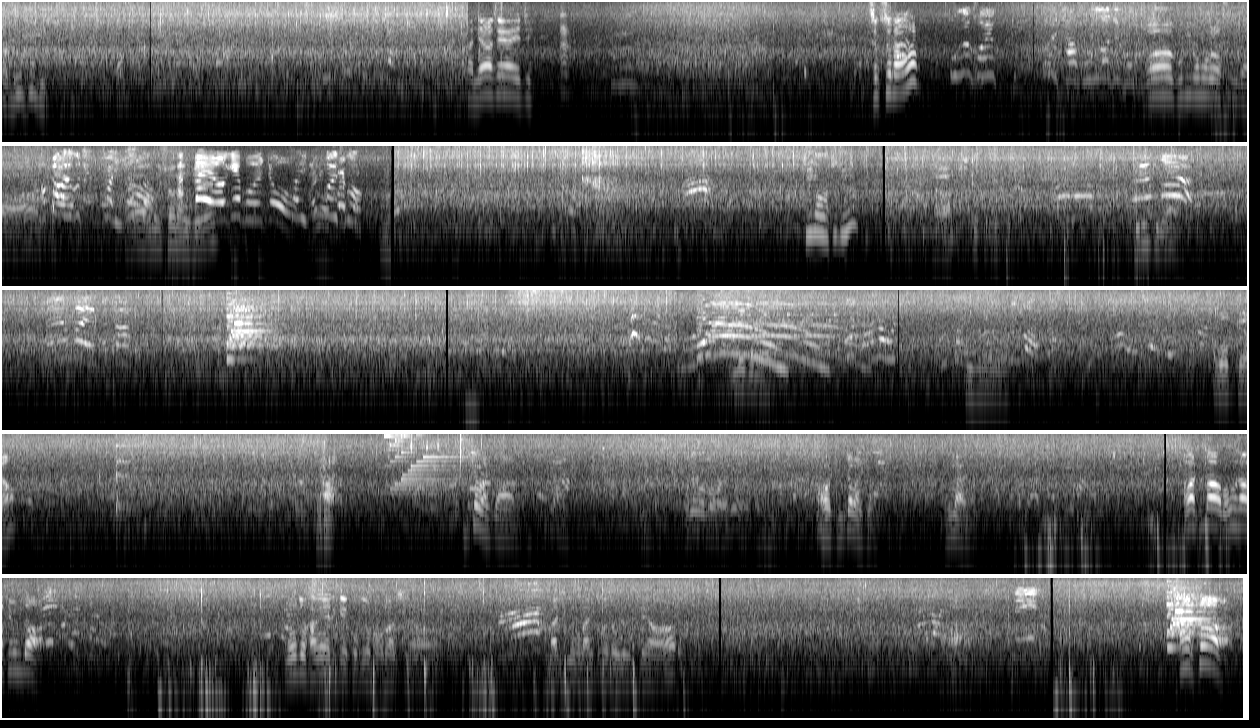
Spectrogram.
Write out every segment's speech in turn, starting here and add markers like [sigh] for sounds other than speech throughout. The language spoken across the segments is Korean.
야, 물고기. 안녕하세요, 해지. 쑥스러워? 오늘 거의 거의 다 구워지고. 와, 고기 구워 먹으러 왔습니다. 아빠 이거 다 아, 익었어. 오늘 시원한 게. 아빠 여기 물 줘. 다 익은 거 있어. 기가 막히죠? 야, 맛있겠다. 기름기가. 끝내주네요. 보이시나요? 한번 먹어볼게요. 와, 진짜 맛있다. 오래 먹어야 돼. 어, 진짜 맛있어. 장난 아니야. 반갑습니다. 먹는사랑팀입니다. 오늘도 강에 이렇게 고기가 먹으러 왔어요. 맛있는 거 많이 찍어서 올려볼게요. 네. 반갑습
